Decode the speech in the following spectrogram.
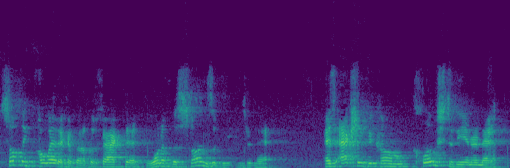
something poetic about the fact that one of the sons of the internet has actually become close to the internet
